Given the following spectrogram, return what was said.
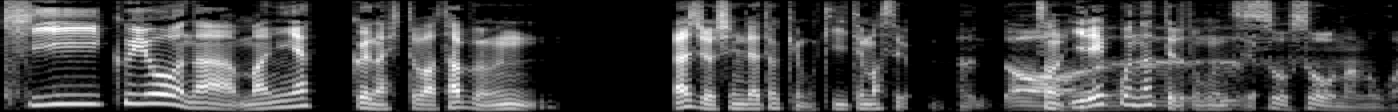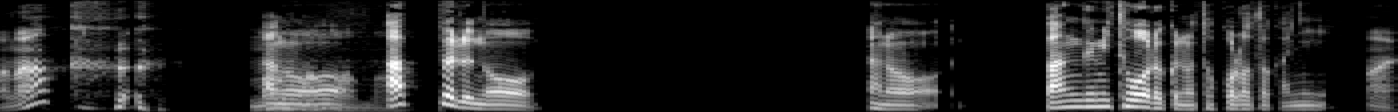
聞くようなマニアックな人は多分、ラジオ寝台特急も聞いてますよ。その入れっ子になってると思うんですよそう、そうなのかな？まあの、まアップルの、あの、番組登録のところとかに、はい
